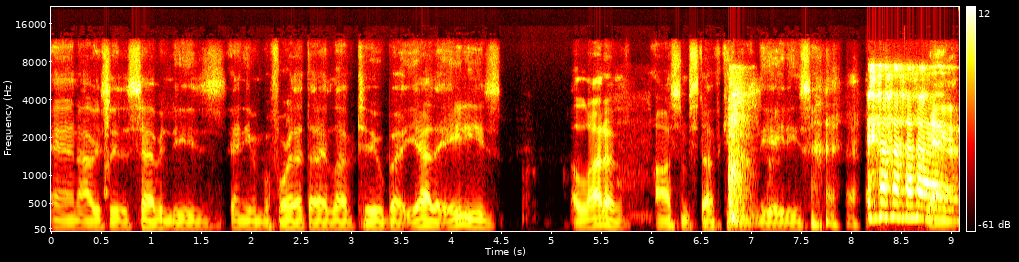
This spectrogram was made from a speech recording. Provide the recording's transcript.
and obviously the '70s and even before that that I love too. But yeah, the '80s, a lot of awesome stuff came out in the '80s. Yeah.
